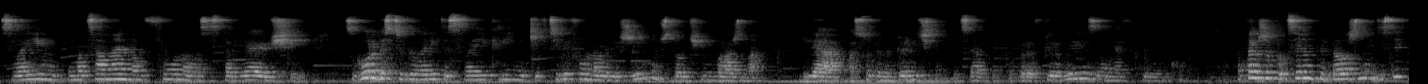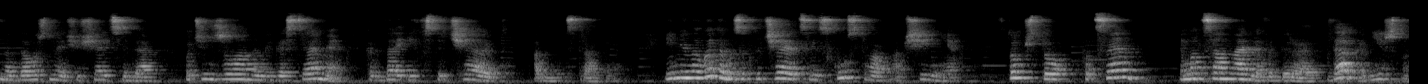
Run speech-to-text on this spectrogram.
своим эмоциональным фоном и составляющей, с гордостью говорить о своей клинике в телефонном режиме, что очень важно для особенно первичных пациентов, которые впервые звонят в клинику. А также пациенты должны, действительно должны ощущать себя очень желанными гостями, когда их встречают администраторы. Именно в этом и заключается искусство общения, в том, что пациент эмоционально выбирает. Да, конечно,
